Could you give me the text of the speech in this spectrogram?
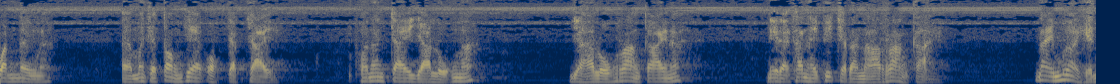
วันหนึ่งนะแต่มันจะต้องแยกออกจากใจ เพราะนั้นใจอย่าหลงนะ อย่าหลงร่างกายนะนี่แหละท่านให้พิจารณาร่างกาย ในเมื่อเห็น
